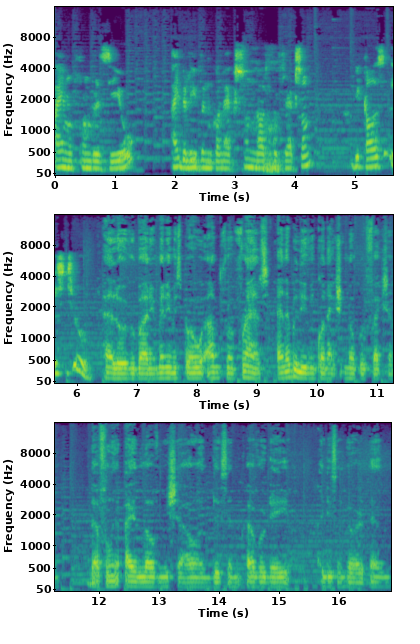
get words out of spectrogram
I'm from Brazil. I believe in connection, not perfection, because it's true. Hello, everybody. My name is Bo. I'm from France, and I believe in connection, not perfection. Definitely, I love Michelle and listen every day. I listen to her, and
